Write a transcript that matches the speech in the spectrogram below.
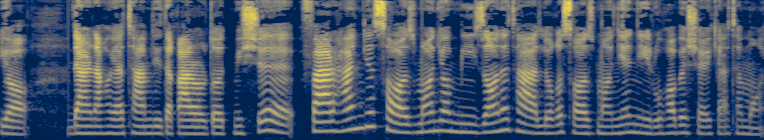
یا در نهایت تمدید قرارداد میشه فرهنگ سازمان یا میزان تعلق سازمانی نیروها به شرکت ما.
